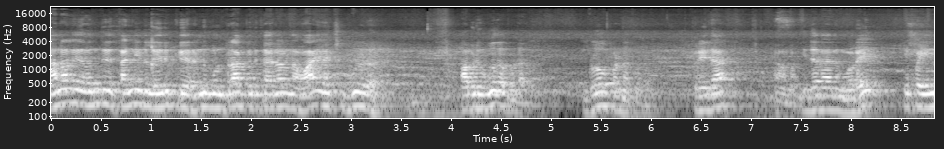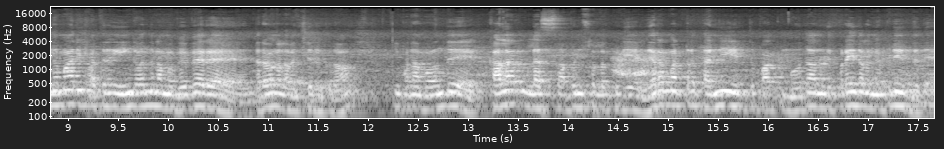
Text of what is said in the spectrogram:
அதனால் இது வந்து தண்ணி இதில் இருக்குது ரெண்டு மூணு ட்ராப் இருக்குது அதனால் நான் வாய் வச்சு ஊதுறேன் அப்படி ஊதக்கூடாது. ப்ளோ பண்ணக்கூடாது. புரியுதா? ஆமாம் இதான் முறை. இப்போ இந்த மாதிரி பார்த்தீங்கன்னா இங்கே வந்து நம்ம வெவ்வேறு திரவங்களை வச்சுருக்கிறோம். இப்போ நம்ம வந்து கலர்லெஸ் அப்படின்னு சொல்லக்கூடிய நிறமற்ற தண்ணி எடுத்து பார்க்கும்போது அதனுடைய பிறைதளம் எப்படி இருந்தது?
